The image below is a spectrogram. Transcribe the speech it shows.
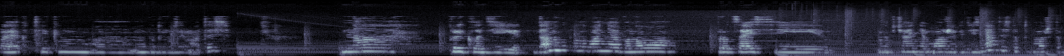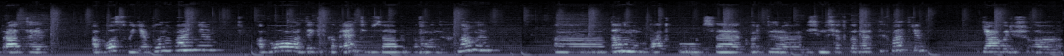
проєкт, яким е, ми будемо займатися. На прикладі даного планування воно в процесі навчання може відрізнятися, тобто можете брати або своє планування, або декілька варіантів запропонованих нами. Е, В даному випадку це квартира 80 квадратних метрів. Я вирішила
